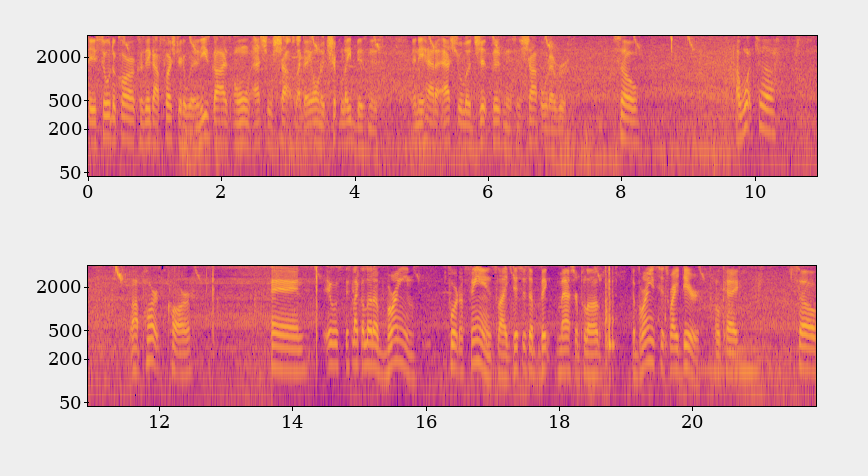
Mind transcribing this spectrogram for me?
they sold the car because they got frustrated with it. And these guys own actual shops, like they own a AAA business. And they had an actual legit business and shop or whatever. So, I went to my parts car and it was it's like a little brain for the fans like this is the big master plug the brain sits right there okay so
